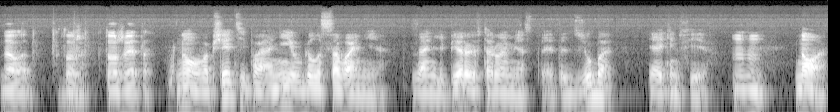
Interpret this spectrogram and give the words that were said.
Да ладно, кто же? Кто же это? Ну, вообще, типа, они в голосовании заняли первое и второе место. Это Дзюба и Акинфеев. Мгм. Но,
